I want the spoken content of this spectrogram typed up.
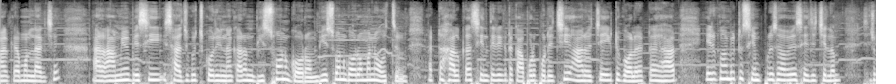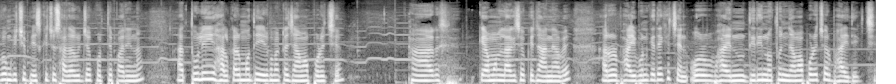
আর কেমন লাগছে? আর আমিও বেশি সাজগুজ করি না, কারণ ভীষণ গরম। ভীষণ গরম মানে একটা হালকা সিনথেটিক একটা কাপড় পরেছি। আর হচ্ছে, একটু গলার একটা হার। এরকম আমি একটু সিম্পলভাবে সেজেছিলাম। সেরকম কিছু, বেশ কিছু সাজাগুজা করতে পারি না। আর তুলে এই হালকার মধ্যে এরকম একটা জামা পরেছে। আর কেমন লাগছে ওকে জানাবে। আর ওর ভাই বোনকে দেখেছেন? ওর ভাই, দিদি নতুন জামা পরেছে, ওর ভাই দেখছে।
